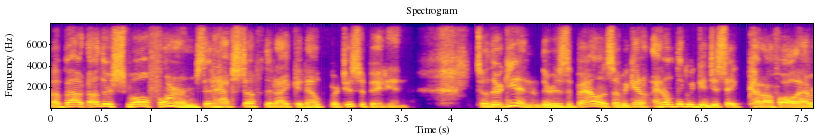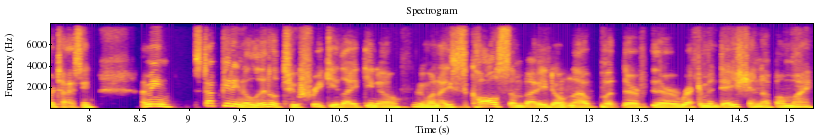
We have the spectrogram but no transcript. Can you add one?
about other small farms that have stuff that I could help participate in. So there again, there is a balance of we can I don't think we can just say cut off all advertising. I mean, stop getting a little too freaky. Like, you know, when I call somebody, don't now put their their recommendation up on my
